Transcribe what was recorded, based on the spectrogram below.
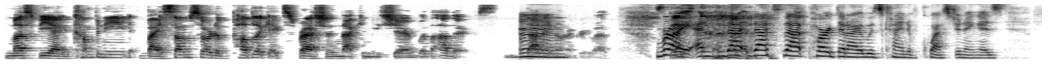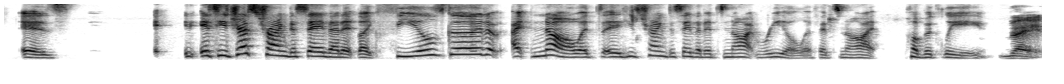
must be accompanied by some sort of public expression that can be shared with others. That I Mm. don't agree with. right and that that's that part that i was kind of questioning is is is he just trying to say that it like feels good i no it's uh, he's trying to say that it's not real if it's not publicly Right.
